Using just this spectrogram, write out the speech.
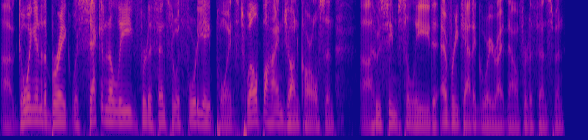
uh, going into the break was second in the league for defensemen with 48 points, 12 behind John Carlson uh, who seems to lead every category right now for defensemen.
